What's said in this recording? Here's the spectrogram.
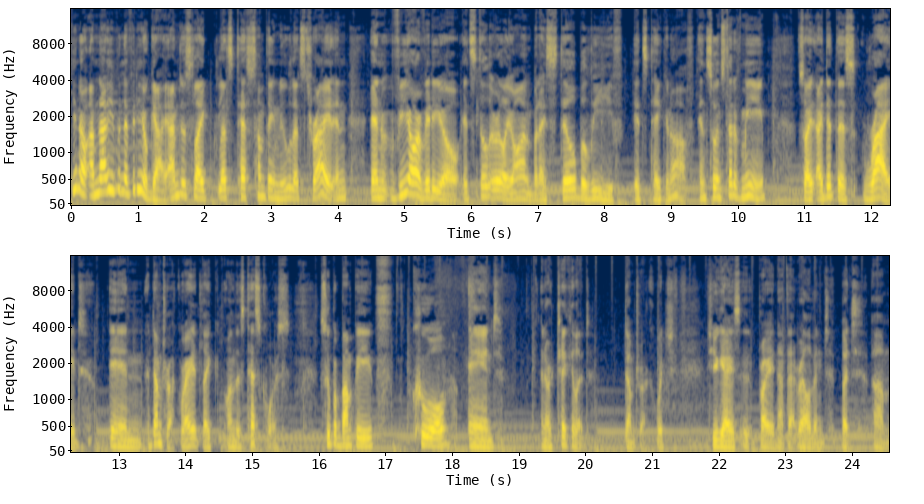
you know, I'm not even a video guy. I'm just like, let's test something new, let's try it. And and VR video, it's still early on, but I still believe it's taken off. And so instead of me, so I, I did this ride in a dump truck, right? Like on this test course. Super bumpy, cool, and an articulate dump truck, which to you guys is probably not that relevant, but um,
